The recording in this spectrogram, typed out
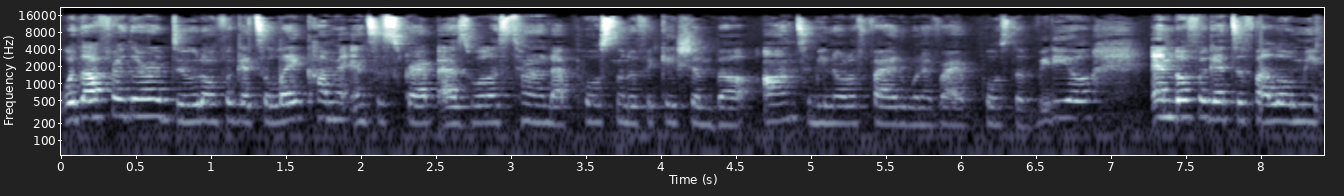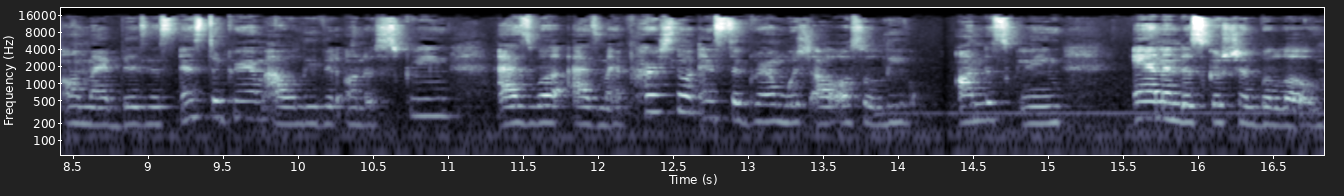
Without further ado, don't forget to like, comment, and subscribe as well as turn on that post notification bell on to be notified whenever I post a video. And don't forget to follow me on my business Instagram. I will leave it on the screen as well as my personal Instagram, which I'll also leave on the screen and in the description below.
